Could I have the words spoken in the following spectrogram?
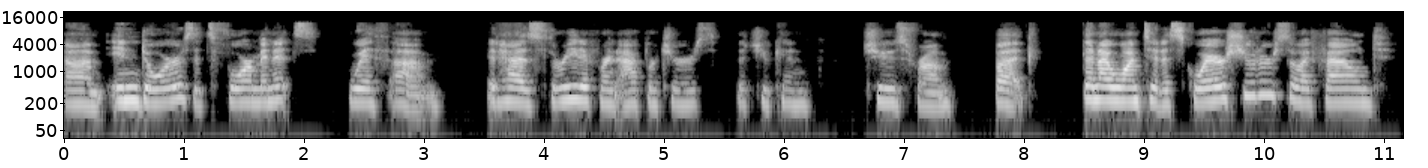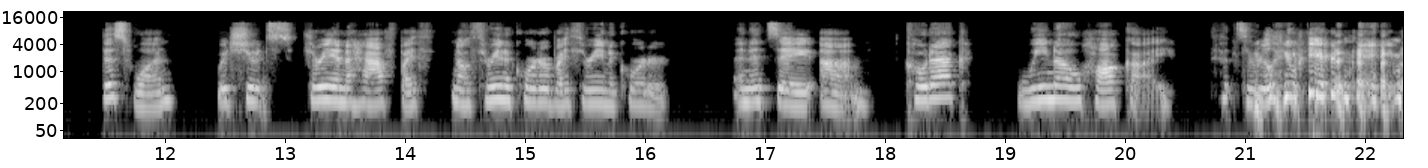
Um, indoors it's four minutes with um, it has three different apertures that you can choose from but then i wanted a square shooter so i found this one which shoots three and a half by no three and a quarter by three and a quarter and it's a um, kodak Weno hawkeye. It's a really weird name.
